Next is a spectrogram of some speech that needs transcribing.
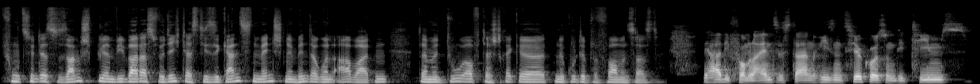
funktioniert das Zusammenspiel und wie war das für dich, dass diese ganzen Menschen im Hintergrund arbeiten, damit du auf der Strecke eine gute Performance hast? Ja, die Formel 1 ist da ein Riesenzirkus und die Teams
